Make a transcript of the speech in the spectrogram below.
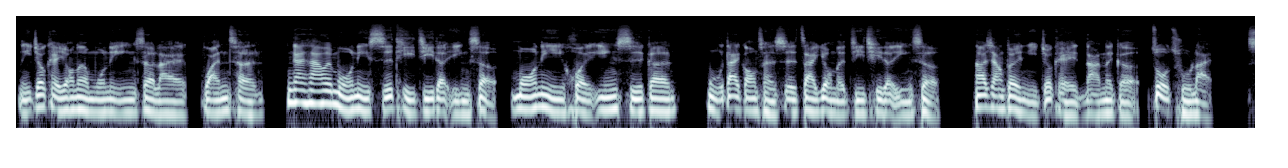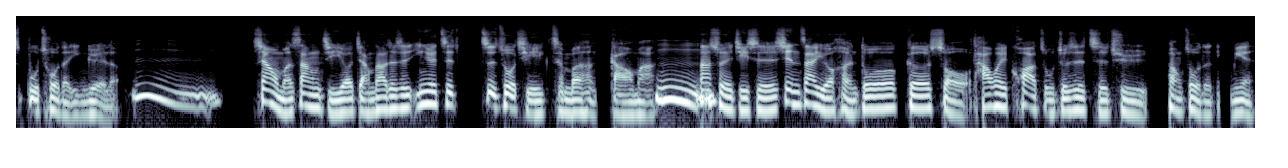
你就可以用那个模拟音色来完成。应该是它会模拟实体机的音色，模拟混音师跟母带工程师在用的机器的音色，那相对你就可以拿那个做出来是不错的音乐了。嗯像我们上集有讲到，就是音乐制制作其实成本很高嘛，嗯，那所以其实现在有很多歌手他会跨足就是词曲创作的里面，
